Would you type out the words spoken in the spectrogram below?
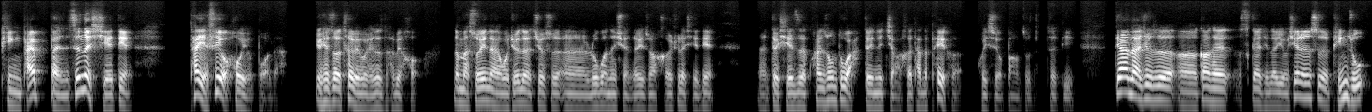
品牌本身的鞋垫它也是有厚有薄的，有些做的特别薄，有些做的特别厚。那么所以呢，我觉得就是嗯，如果能选择一双合适的鞋垫，嗯，对鞋子的宽松度啊，对你的脚和它的配合会是有帮助的。这第一。第二呢，就是呃，刚才 Sky 提到，有些人是平足，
